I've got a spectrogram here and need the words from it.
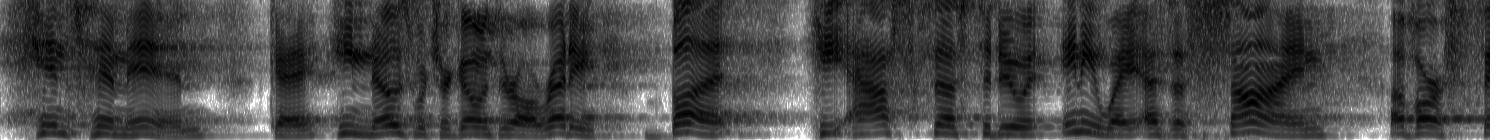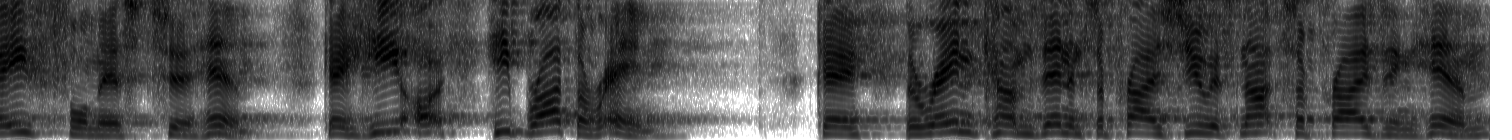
hint him in, okay? He knows what you're going through already, but he asks us to do it anyway as a sign of our faithfulness to him. Okay, he, he brought the rain. Okay, the rain comes in and surprised you. It's not surprising him.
